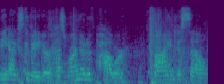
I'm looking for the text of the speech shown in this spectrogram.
The excavator has run out of power. Find a cell.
